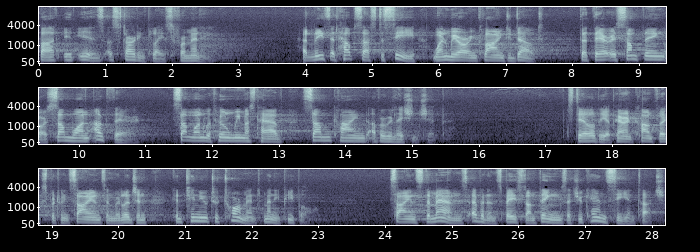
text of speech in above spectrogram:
but it is a starting place for many. At least it helps us to see when we are inclined to doubt that there is something or someone out there someone with whom we must have some kind of a relationship. Still, the apparent conflicts between science and religion continue to torment many people. Science demands evidence based on things that you can see and touch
